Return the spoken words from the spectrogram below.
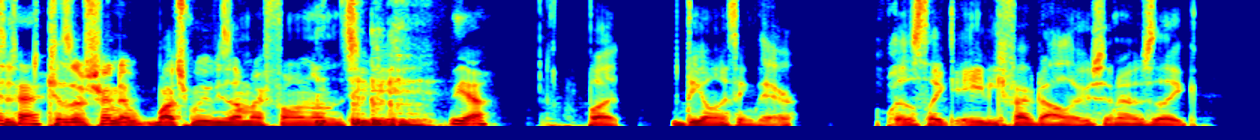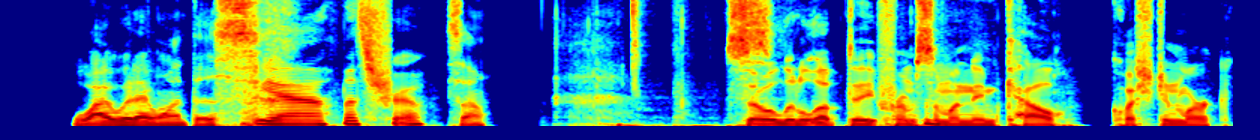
Okay. because I was trying to watch movies on my phone on the TV, Yeah. But the only thing there was like eighty five dollars, and I was like, why would I want this? Yeah, that's true. So So a little update from someone named Cal? Question mark.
